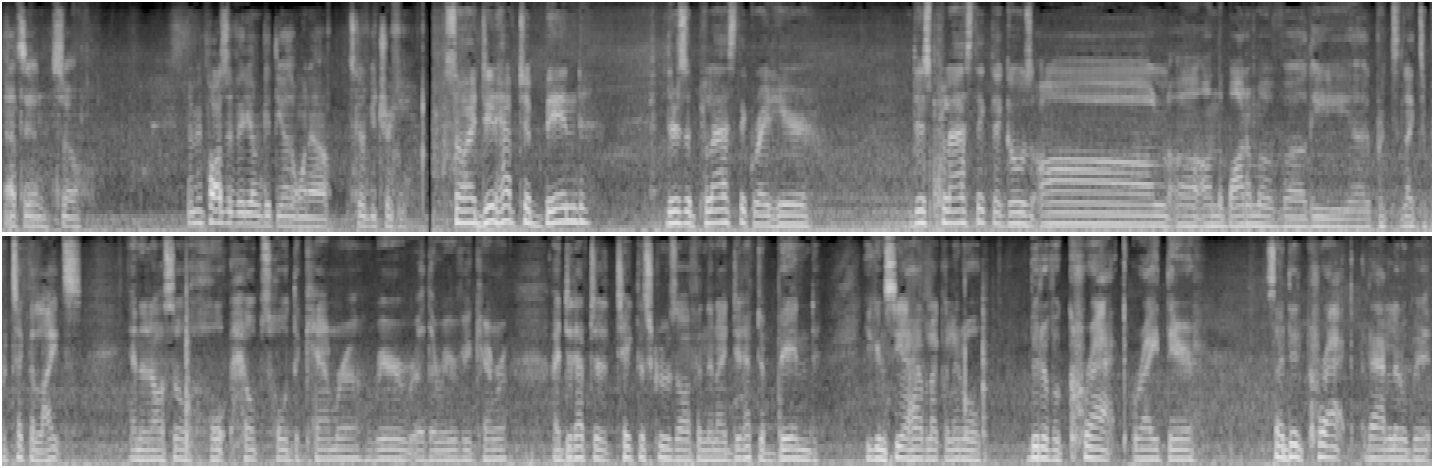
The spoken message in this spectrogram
that's in so let me pause the video and get the other one out. It's gonna be tricky. So i did have to bend there's a plastic right here this plastic that goes all uh, on the bottom of uh, the uh, like to protect the lights and it also ho helps hold the camera rear uh, the rear view camera. I did have to take the screws off and then i did have to bend. You can see i have like a little bit of a crack right there. So I did crack that a little bit.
